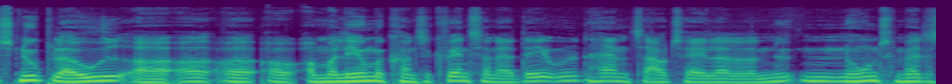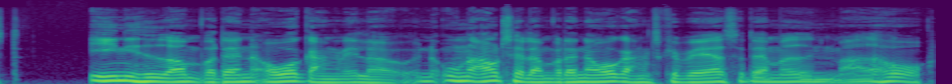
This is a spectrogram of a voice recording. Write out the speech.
snubler ud og, og, og, og må leve med konsekvenserne af det, uden handelsaftaler eller n- nogen som helst enighed om, hvordan overgangen, eller nogen aftale om, hvordan overgangen skal være, så dermed en meget hård,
